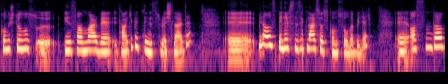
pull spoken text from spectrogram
konuştuğunuz e, insanlar ve takip ettiğiniz süreçlerde e, biraz belirsizlikler söz konusu olabilir. E, aslında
